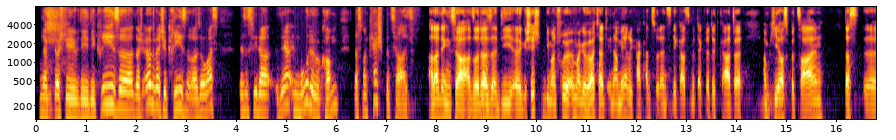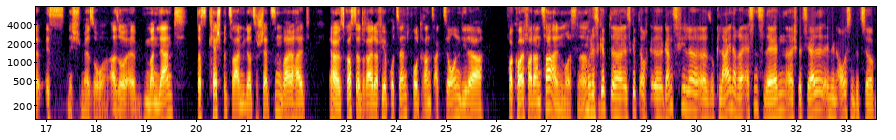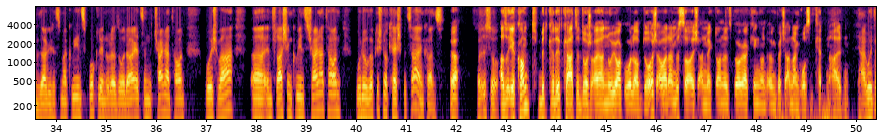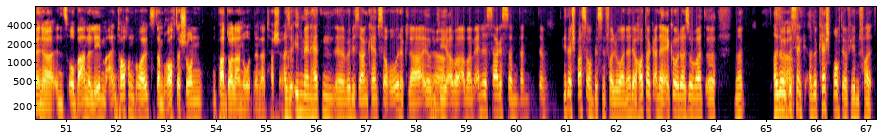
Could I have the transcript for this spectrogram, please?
durch die, die, die Krise, durch irgendwelche Krisen oder sowas, ist es wieder sehr in Mode gekommen, dass man Cash bezahlt. Allerdings, ja. Also das, die äh, Geschichten, die man früher immer gehört hat, in Amerika kannst du deinen Snickers mit der Kreditkarte am Kiosk bezahlen. Das äh, ist nicht mehr so. Also äh, man lernt das Cash-Bezahlen wieder zu schätzen, weil halt, ja, es kostet drei oder vier Prozent pro Transaktion, die der Verkäufer dann zahlen muss. Ne? Und es gibt, äh, es gibt auch äh, ganz viele äh, so kleinere Essensläden, äh, speziell in den Außenbezirken, sage ich jetzt mal Queens, Brooklyn oder so, da jetzt in Chinatown, wo ich war, äh, in Flushing, Queens, Chinatown, wo du wirklich nur Cash bezahlen kannst. Ja. Das ist so. Also ihr kommt mit Kreditkarte durch euren New York Urlaub durch, aber dann müsst ihr euch an McDonald's, Burger King und irgendwelche anderen großen Ketten halten. Ja gut, Wenn ihr ins urbane Leben eintauchen wollt, dann braucht ihr schon ein paar Dollarnoten in der Tasche. also in Manhattan äh, würde ich sagen, kämpfst du auch ohne klar irgendwie, Ja. aber, aber am Ende des Tages dann, dann, dann geht der Spaß auch ein bisschen verloren. Ne? Der Hotdog an der Ecke oder sowas. Äh, ne? Also Ja. ein bisschen, also Cash braucht ihr auf jeden Fall.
